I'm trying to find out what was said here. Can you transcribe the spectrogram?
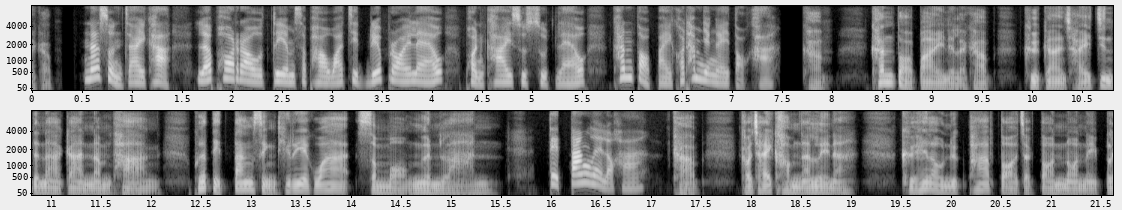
นะครับ น่าสนใจค่ะ แล้วพอเราเตรียมสภาวะจิตเรียบร้อยแล้ว ผ่อนคลายสุดๆแล้ว ขั้นต่อไปเขาทำยังไงต่อคะ ครับ ขั้นต่อไปเนี่ยแหละครับ คือการใช้จินตนาการนำทาง เพื่อติดตั้งสิ่งที่เรียกว่า สมองเงินล้าน ติดตั้งเลยเหรอคะ ครับ เขาใช้คำนั้นเลยนะ คือให้เรานึกภาพต่อจากตอนนอนในเปล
